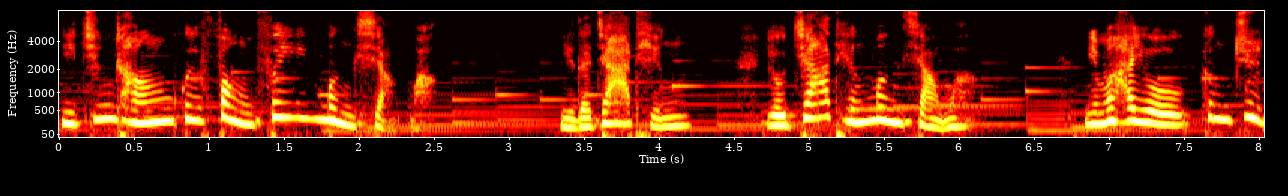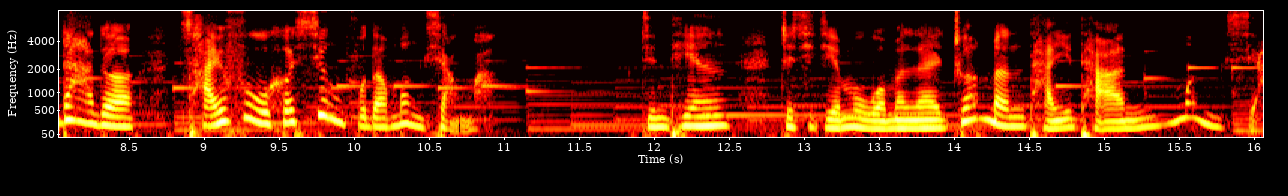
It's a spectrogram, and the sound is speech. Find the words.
你经常会放飞梦想吗？你的家庭有家庭梦想吗？你们还有更巨大的财富和幸福的梦想吗？今天这期节目，我们来专门谈一谈梦想。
